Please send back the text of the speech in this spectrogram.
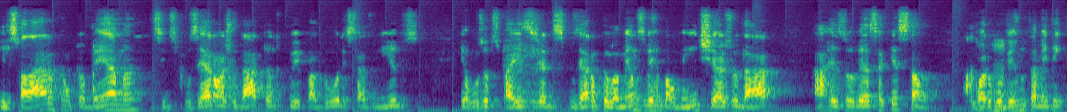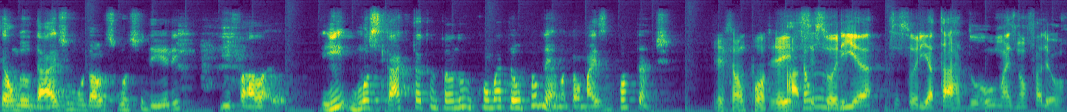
Eles falaram que é um problema, se dispuseram a ajudar, tanto que o Equador, Estados Unidos e alguns outros países já dispuseram, pelo menos verbalmente, a ajudar a resolver essa questão. Agora uhum. o governo também tem que ter a humildade de mudar o discurso dele e falar e mostrar que está tentando combater o problema, que é o mais importante. Esse é um ponto. a assessoria, um... assessoria tardou, mas não falhou.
